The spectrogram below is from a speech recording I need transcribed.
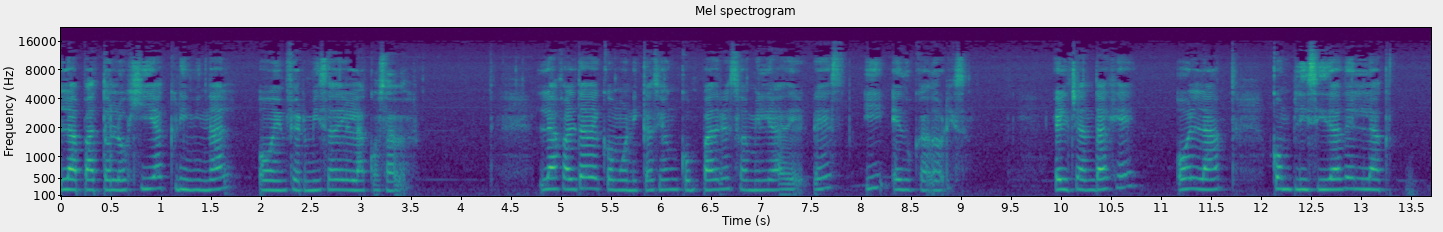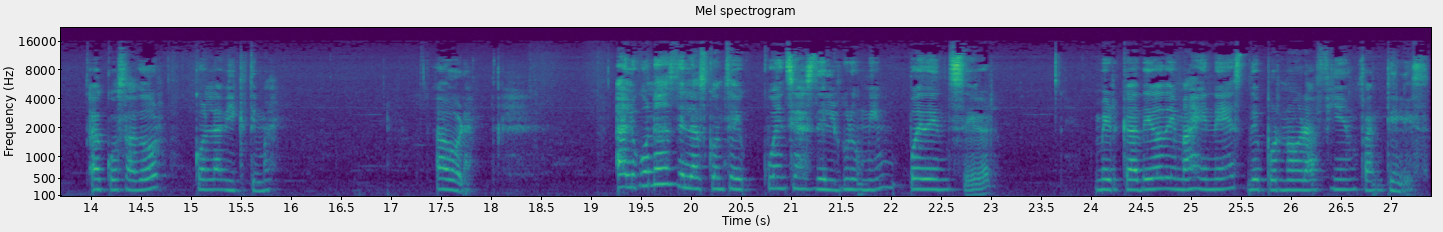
La patología criminal o enfermiza del acosador. La falta de comunicación con padres, familiares y educadores. El chantaje o la complicidad del acosador con la víctima. Ahora, algunas de las consecuencias del grooming pueden ser mercadeo de imágenes de pornografía infantiles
